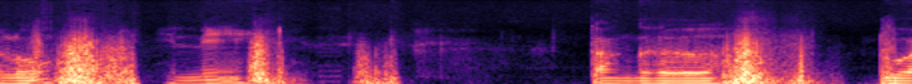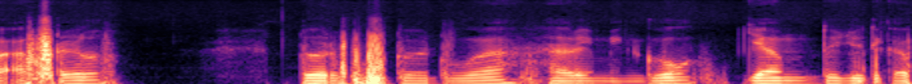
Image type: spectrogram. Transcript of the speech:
Halo, ini tanggal 2 April 2022 hari Minggu jam 7.31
